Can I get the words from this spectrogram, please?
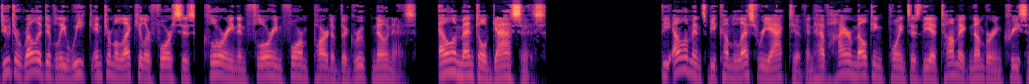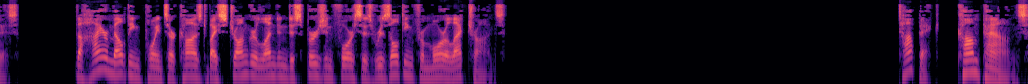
Due to relatively weak intermolecular forces, chlorine and fluorine form part of the group known as elemental gases. The elements become less reactive and have higher melting points as the atomic number increases. The higher melting points are caused by stronger London dispersion forces resulting from more electrons. Topic: Compounds.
